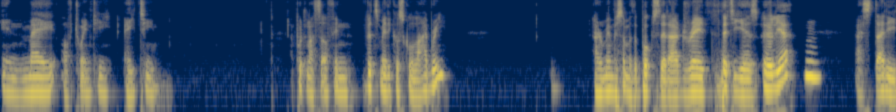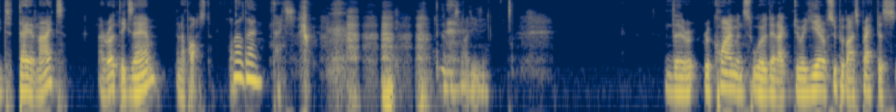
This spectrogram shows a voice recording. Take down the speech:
in May of 2018. I put myself in Wits Medical School Library. I remember some of the books that I'd read 30 years earlier. Hmm. I studied day and night. I wrote the exam and I passed. Well done. Thanks. that was not easy. The requirements were that I do a year of supervised practice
